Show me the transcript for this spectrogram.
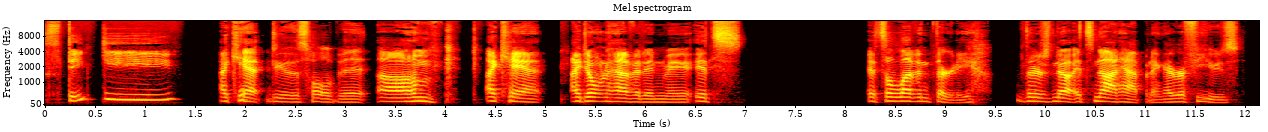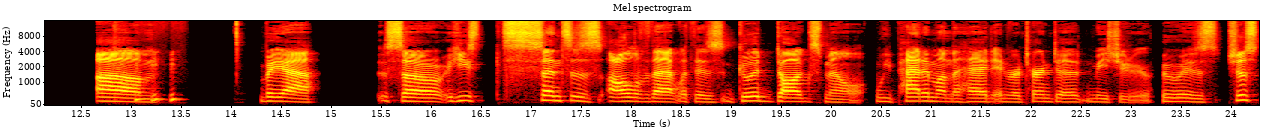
Stinky. I can't do this whole bit. Um I can't. I don't have it in me. It's it's 11:30. There's no it's not happening. I refuse. Um but yeah. So he senses all of that with his good dog smell. We pat him on the head and return to Michiru, who is just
